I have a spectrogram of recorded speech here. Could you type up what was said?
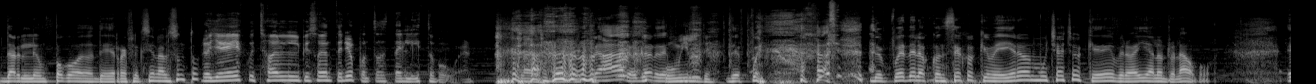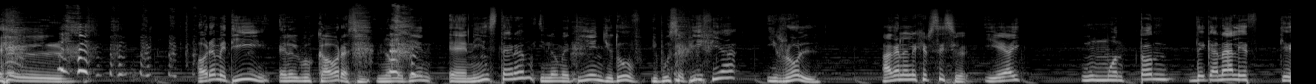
darle un poco de reflexión al asunto. Pero ya había escuchado el episodio anterior, pues entonces estáis listos, pues, weón. Claro. claro, claro. de- Humilde. después, después de los consejos que me dieron, muchachos, quedé pero ahí al otro lado. po. El- Ahora metí en el buscador así, lo metí en, en Instagram y lo metí en YouTube y puse pifia y roll. Hagan el ejercicio y hay un montón de canales que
